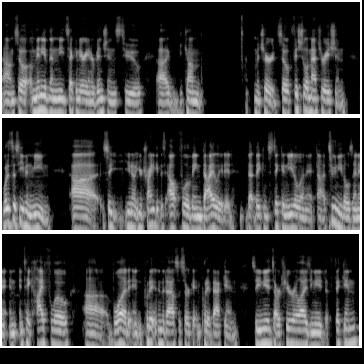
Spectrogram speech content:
Um, so many of them need secondary interventions to uh, become matured. So fistula maturation. What does this even mean? Uh, so you know you're trying to get this outflow vein dilated that they can stick a needle in it, uh, two needles in it, and, and take high flow uh, blood and put it in the dialysis circuit and put it back in. So you need it to arterialize, you need it to thicken,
